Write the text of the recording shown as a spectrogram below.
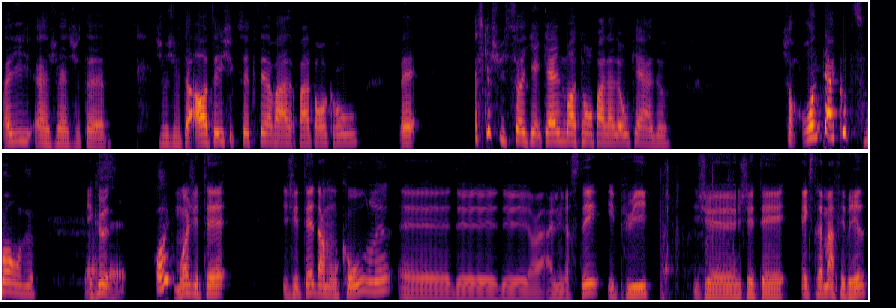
Ali, je, vais, je te je, vais te hâter, je sais que tu as écouté pendant, ton cours. Mais est-ce que je suis seul qui, a le moton pendant le au Canada? Genre, on était à Coupe du Monde. Écoute, moi j'étais j'étais dans mon cours là, euh, de, de, à l'université et puis j'étais extrêmement fébrile.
